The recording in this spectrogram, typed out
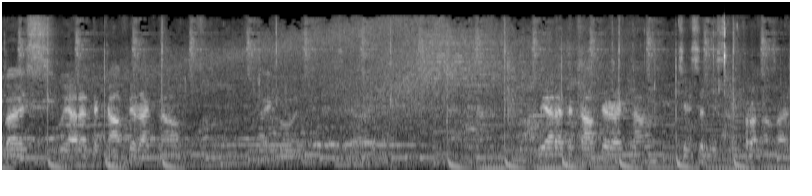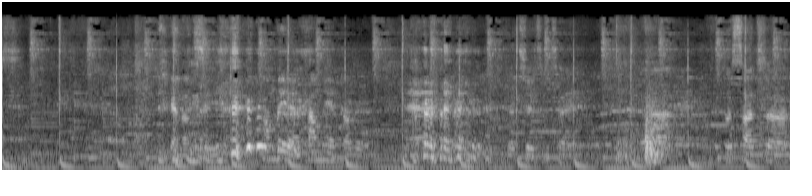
Guys, we are at the cafe right now. We are at the cafe right now. Jason is in front of us. You cannot see. Come here, come here, come here. That's Jason saying. Uh, it was such a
